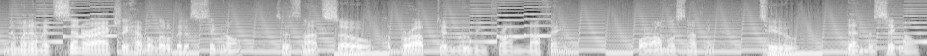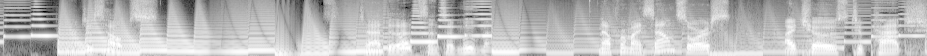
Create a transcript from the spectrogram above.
And then when I'm at center, I actually have a little bit of signal, so it's not so abrupt and moving from nothing, or almost nothing, to then the signal. And it just helps to add to that sense of movement. Now for my sound source, I chose to patch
